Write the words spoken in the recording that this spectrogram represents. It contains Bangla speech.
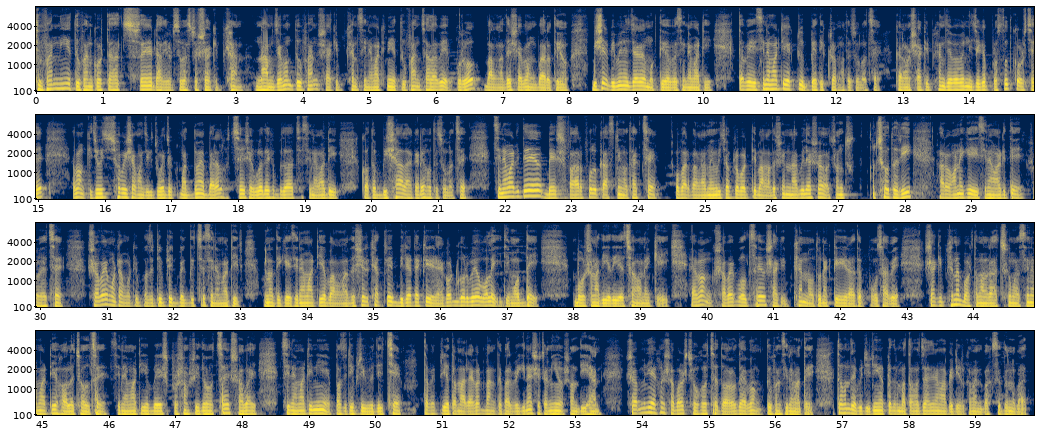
তুফান নিয়ে তুফান করতে আসছে ডালিউড সুপারস্টার শাকিব খান। নাম যেমন তুফান, শাকিব খান সিনেমাটি নিয়ে তুফান চালাবে পুরো বাংলাদেশ এবং ভারতীয়। বিশ্বের বিভিন্ন জায়গায় মুক্তি পাবে সিনেমাটি। তবে এই সিনেমাটি একটু ব্যতিক্রম হতে চলেছে। কারণ শাকিব খান যেভাবে নিজেকে প্রস্তুত করছে এবং কিছু কিছু ছবি সামাজিক যোগাযোগ মাধ্যমে ভাইরাল হচ্ছে, সেগুলো দেখে বোঝা যাচ্ছে সিনেমাটি কত বিশাল আকারে হতে চলেছে। সিনেমাটিতে বেশ পাওয়ারফুল কাস্টিংও থাকছে। ওভার বাংলা মিমি চক্রবর্তী, বাংলাদেশের নাবিলা সহ চৌধুরী আরও অনেকে এই সিনেমাটিতে রয়েছে। সবাই মোটামুটি পজিটিভ ফিডব্যাক দিচ্ছে সিনেমাটির। অন্যদিকে এই সিনেমাটিও বাংলাদেশের ক্ষেত্রে বিরাট একটি রেকর্ড গড়বেও বলে ইতিমধ্যেই ঘোষণা দিয়ে দিয়েছে অনেকেই। এবং সবাই বলছে শাকিব খান নতুন একটি এরাতে পৌঁছাবে। শাকিব খানের বর্তমান রাজকুমার সিনেমাটি হলে চলছে। সিনেমাটিও বেশ প্রশংসিত হচ্ছে। সবাই সিনেমাটি নিয়ে পজিটিভ রিভিউ দিচ্ছে। তবে প্রিয়তমা রেকর্ড ভাঙতে পারবে কিনা সেটা নিয়েও সন্দিহান। সব মিলিয়ে এখন সবার চোখ হচ্ছে দরদ এবং তুফান সিনেমাতে। তো আমাদের ভিডিও নিয়ে আপনাদের মতামত জানিয়ে আমার ভিডিওর কমেন্ট বক্সে ধন্যবাদ।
